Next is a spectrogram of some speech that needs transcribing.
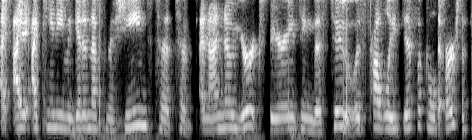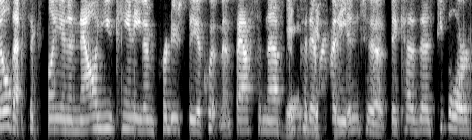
i i, I can't even get enough machines to to and i know you're experiencing this too. It was probably difficult at first to fill that six million and now you can't even produce the equipment fast enough to put everybody into it because as people are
